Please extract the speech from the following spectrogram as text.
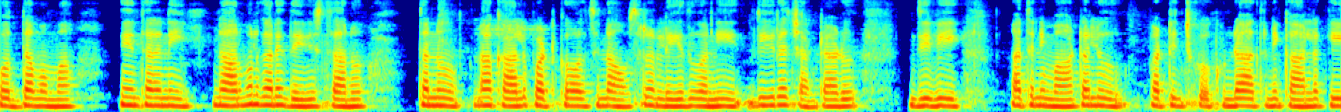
వద్దామమ్మ నేను తనని నార్మల్‌గానే దీవిస్తాను. తను నా కాళ్ళు పట్టుకోవాల్సిన అవసరం లేదు అని ధీరజ్ అంటాడు. దివి అతని మాటలు పట్టించుకోకుండా అతని కాళ్ళకి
